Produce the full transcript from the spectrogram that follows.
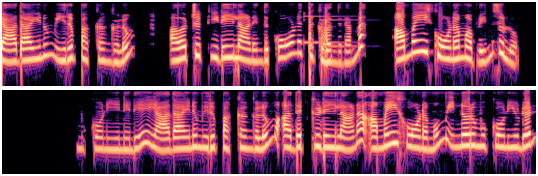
யாதாயினும் இரு பக்கங்களும் அவற்றுக்கு இடையிலான இந்த கோணத்துக்கு வந்து நம்ம அமை கோணம் அப்படின்னு சொல்லுவோம். முக்கோணியினிடையே யாதாயினும் இரு பக்கங்களும் அதற்கிடையிலான அமை கோணமும் இன்னொரு முக்கோணியுடன்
